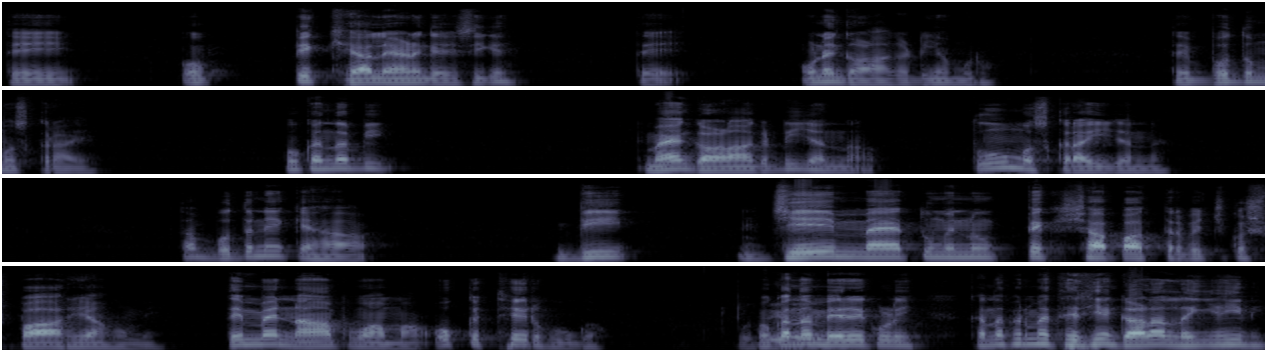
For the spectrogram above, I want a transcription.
ਤੇ ਭਿੱਖਿਆ ਲੈਣ ਗਏ ਸੀਗੇ ਤੇ ਉਹਨੇ ਗਾਲਾਂ ਕੱਢੀਆਂ ਮੂਹਰੋਂ ਤੇ ਬੁੱਧ ਮੁਸਕਰਾਏ। ਉਹ ਕਹਿੰਦਾ ਵੀ ਮੈਂ ਗਾਲਾਂ ਕੱਢੀ ਜਾਂਦਾ ਤੂੰ ਮੁਸਕਰਾਈ ਜਾਂਦਾ। ਤਾਂ ਬੁੱਧ ਨੇ ਕਿਹਾ ਵੀ ਜੇ ਮੈਂ ਤੂੰ ਮੈਨੂੰ ਭਿਕਸ਼ਾ ਪਾਤਰ ਵਿੱਚ ਕੁਝ ਪਾ ਰਿਹਾ ਹੋਵੇਂ ਤੇ ਮੈਂ ਨਾ ਪਵਾਵਾਂ ਉਹ ਕਿੱਥੇ ਰਹੂਗਾ? ਉਹ ਕਹਿੰਦਾ ਮੇਰੇ ਕੋਲ ਹੀ। ਕਹਿੰਦਾ ਫਿਰ ਮੈਂ ਤੇਰੀਆਂ ਗਾਲਾਂ ਲਈਆਂ ਹੀ ਨਹੀਂ।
